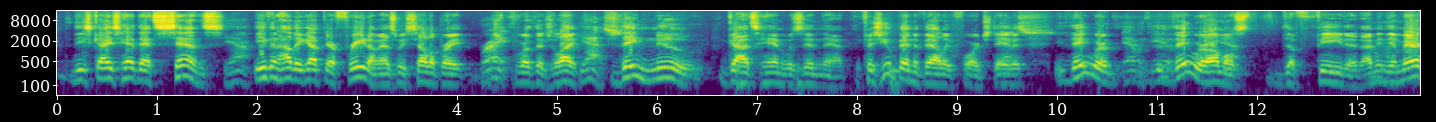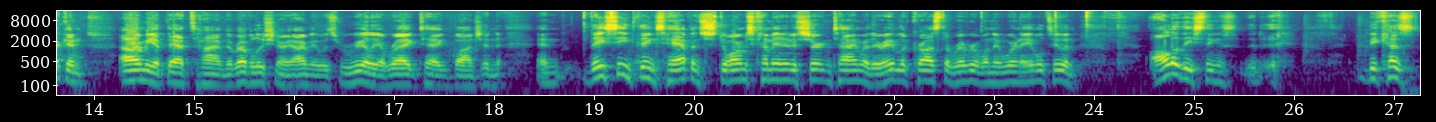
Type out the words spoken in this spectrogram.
these guys had that sense. Yeah. Even how they got their freedom as we celebrate Right. Fourth of July. Yes. They knew God's hand was in that because you've been to Valley Forge, David. Yes. They were. Yeah, with you. They were almost defeated. I mean, the American army at that time, the Revolutionary Army, was really a ragtag bunch, and and they've seen things happen. Storms come in at a certain time, where they're able to cross the river when they weren't able to, and all of these things, because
